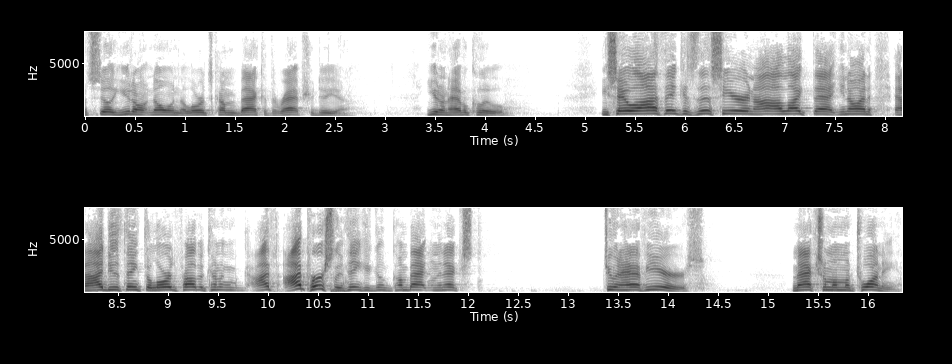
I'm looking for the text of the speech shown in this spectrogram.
but still, you don't know when the Lord's coming back at the rapture, do you? You don't have a clue. You say, well, I think it's this here, and I like that, you know, and, and I do think the Lord's probably coming. I, I personally think He's going to come back in the next two and a half years, maximum of 20.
